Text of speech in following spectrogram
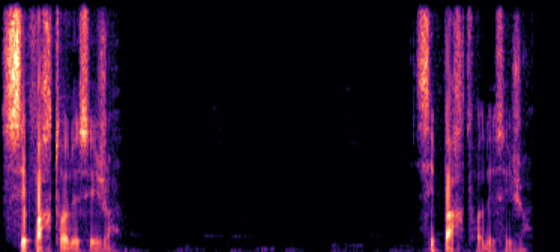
sépare-toi de ces gens. Sépare-toi de ces gens.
